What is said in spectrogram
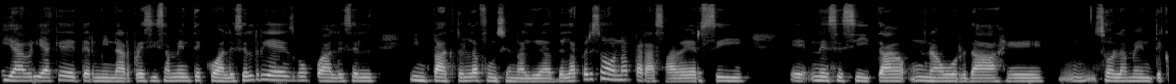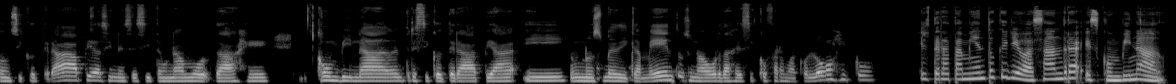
y habría que determinar precisamente cuál es el riesgo, cuál es el impacto en la funcionalidad de la persona para saber si eh, necesita un abordaje mm, solamente con psicoterapia, si necesita un abordaje combinado entre psicoterapia y unos medicamentos, un abordaje psicofarmacológico. El tratamiento que lleva Sandra es combinado.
